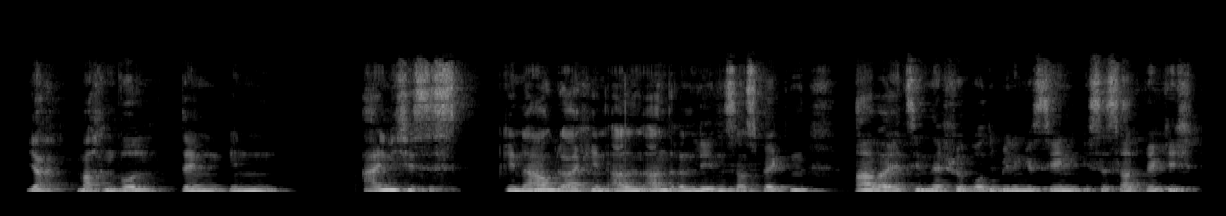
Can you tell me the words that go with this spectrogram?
ja, machen wollen. Denn in, eigentlich ist es genau gleich in allen anderen Lebensaspekten. Aber jetzt im Natural Bodybuilding gesehen ist es halt wirklich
